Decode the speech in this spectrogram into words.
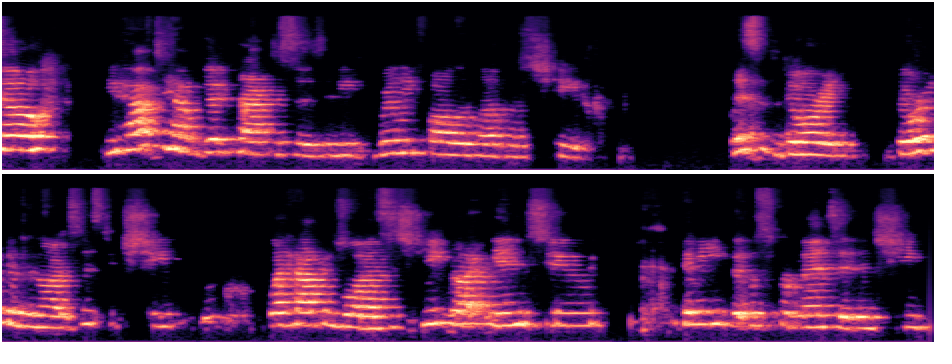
so, you have to have good practices and you really fall in love with sheep. This is Dory. Dory is an autistic sheep. What happened was she got into hay that was fermented and she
